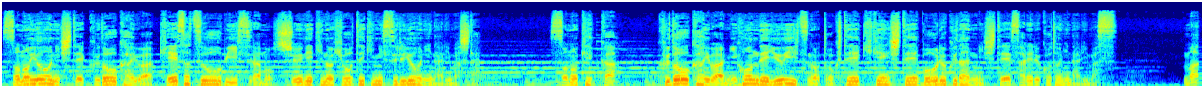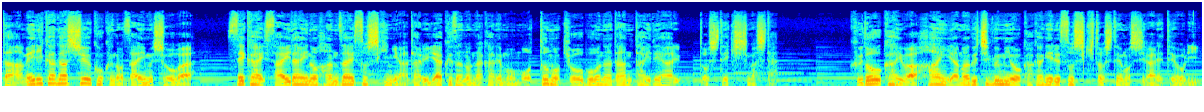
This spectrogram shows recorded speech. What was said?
そのようにして工藤会は警察 OB すらも襲撃の標的にするようになりました。その結果、工藤会は日本で唯一の特定危険指定暴力団に指定されることになります。またアメリカ合衆国の財務省は、世界最大の犯罪組織にあたるヤクザの中でも最も凶暴な団体であると指摘しました。工藤会は反山口組を掲げる組織としても知られており、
